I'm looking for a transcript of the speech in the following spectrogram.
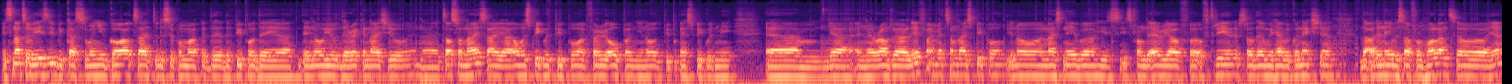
it's not so easy because when you go outside to the supermarket, the, the people they uh, they know you, they recognize you, and uh, it's also nice. I, I always speak with people. I'm very open. You know, people can speak with me. Um, yeah, and around where I live, I met some nice people. You know, a nice neighbor. He's he's from the area of uh, of Trier, so then we have a connection. The other neighbors are from Holland, so uh, yeah,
